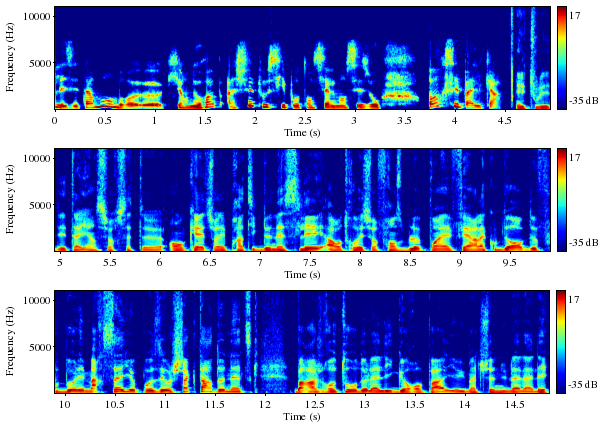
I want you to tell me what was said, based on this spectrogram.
les États membres euh, qui en Europe achètent aussi potentiellement ces eaux. Or, c'est pas le cas. Et tous les détails hein, sur cette euh, enquête sur les pratiques de Nestlé à retrouver sur francebleu.fr. La Coupe d'Europe de football et Marseille opposé au Shakhtar Donetsk. Barrage retour de la Ligue Europa. Il y a eu match nul à l'aller.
